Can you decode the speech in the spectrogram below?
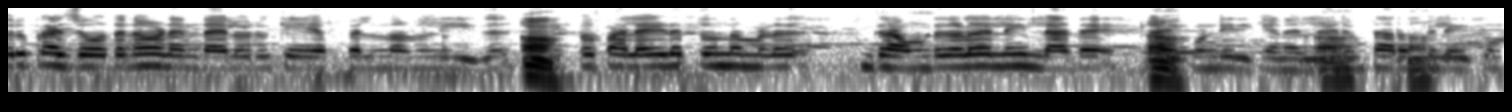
ഒരു പ്രചോദനമാണ് എന്തായാലും ഒരു കെ എഫ് എൽ എന്നുള്ള ലീഗ്. ഇപ്പൊ പലയിടത്തും നമ്മൾ ഗ്രൗണ്ടുകളെല്ലാം ഇല്ലാതെ ആയിക്കൊണ്ടിരിക്കുകയാണ് എല്ലാവരും ടർഫിലേക്കും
